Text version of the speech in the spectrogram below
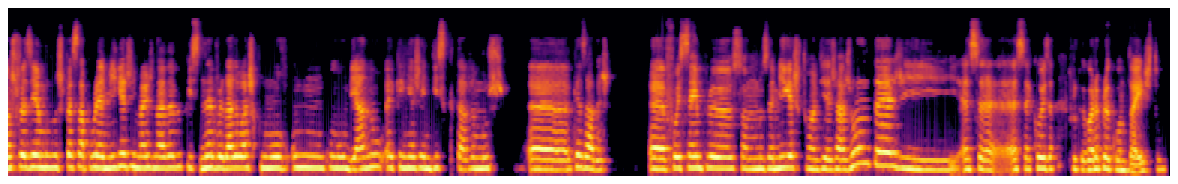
nós fazíamos-nos passar por amigas e mais nada do que isso. Na verdade, eu acho que não houve um colombiano a quem a gente disse que estávamos uh, casadas. Uh, foi sempre, somos amigas que estão a viajar juntas e essa, essa coisa. Porque agora, para contexto,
